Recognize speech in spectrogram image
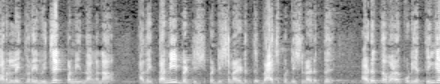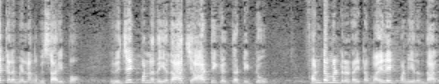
அறநிலைத்துறை ரிஜெக்ட் பண்ணியிருந்தாங்கன்னா அதை தனி பெட்டிஷ் பெட்டிஷனாக எடுத்து பேட்ச் பெட்டிஷன் எடுத்து அடுத்த வரக்கூடிய திங்கக்கிழமையில் நாங்கள் விசாரிப்போம். ரிஜெக்ட் பண்ணதை ஏதாச்சும் ஆர்டிகல் தேர்ட்டி டூ ஃபண்டமெண்டல் ரைட்டை வயலேட் பண்ணியிருந்தால்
